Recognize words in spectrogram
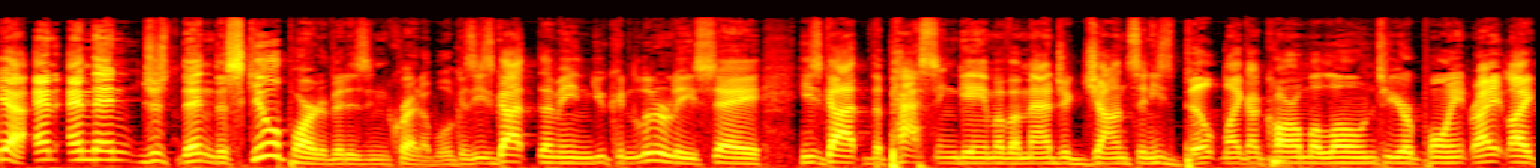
Yeah, and and then just then the skill part of it is incredible because he's got. I mean, you can literally say he's got the passing game of a Magic Johnson. He's built like a Karl Malone. To your point, right? Like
